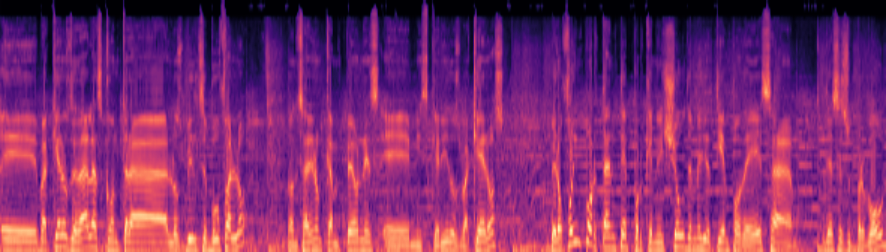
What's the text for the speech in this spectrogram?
eh, Vaqueros de Dallas contra los Bills de Buffalo, donde salieron campeones eh, mis queridos Vaqueros. Pero fue importante porque en el show de medio tiempo de, esa, de ese Super Bowl,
